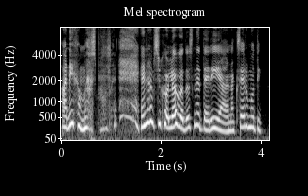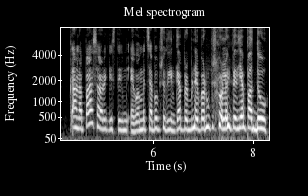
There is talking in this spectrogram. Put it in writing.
αν είχαμε, ας πούμε, έναν ψυχολόγο εδώ στην εταιρεία, να ξέρουμε ότι ανά πάσα ώρα και στιγμή. Εγώ είμαι της απόψης ότι γενικά πρέπει να υπάρχουν ψυχολόγοι παιδιά παντού.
